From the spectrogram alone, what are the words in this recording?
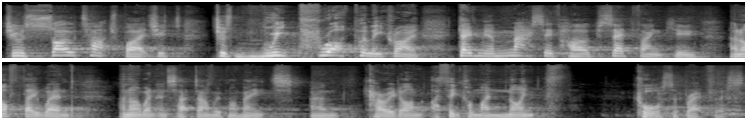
She was so touched by it. She, she was properly crying. Gave me a massive hug, said thank you, and off they went. And I went and sat down with my mates and carried on, I think, on my ninth course of breakfast.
